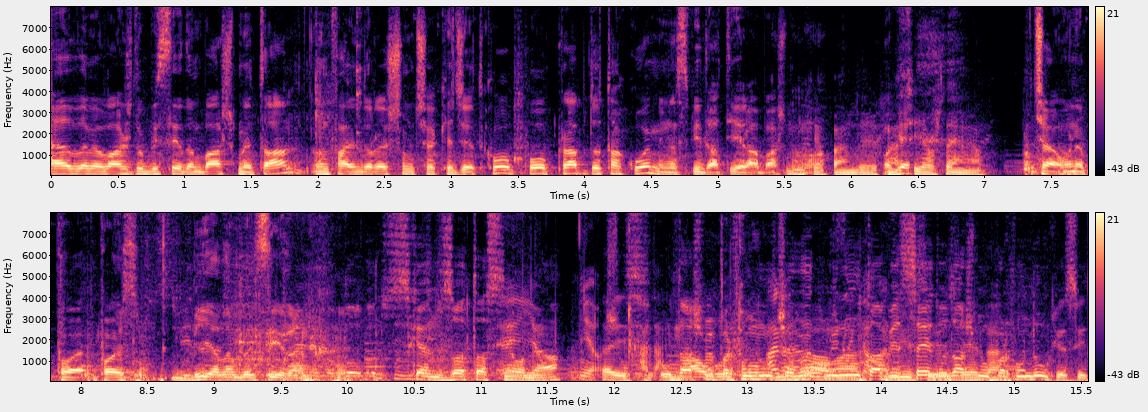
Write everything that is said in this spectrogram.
edhe me vazhdu bisedën bashkë me ta, unë të falenderoj shumë që ke gjetë kohë, po prapë do të takojme në sfida tjera bashkë me ta. Nuk e falenderoj, okay. është e Qa, une po, po e bi edhe ëmbëlsirën. S'ke nxonë asnjonën, a? Jo, jo, shumë U dash me përfundu që 10 minuta bisedë, u dash me përfundu kjo si.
